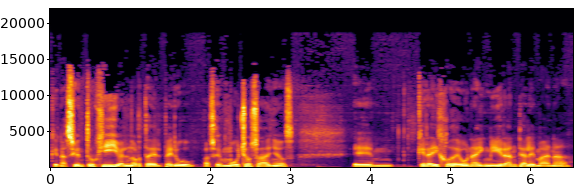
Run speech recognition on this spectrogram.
que nació en Trujillo, al norte del Perú, hace muchos años, eh, que era hijo de una inmigrante alemana,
